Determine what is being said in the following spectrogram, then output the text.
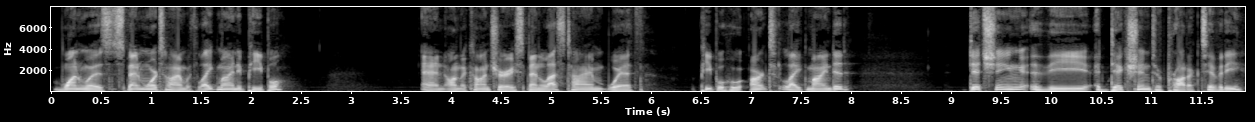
one was spend more time with like minded people, and on the contrary, spend less time with people who aren't like minded. Ditching the addiction to productivity,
